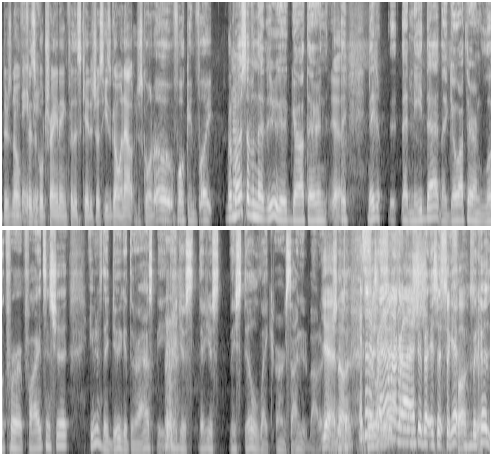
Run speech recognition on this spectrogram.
there's no baby. physical training for this kid. It's just he's going out, just going, oh, fucking fight. But most of them that do go out there and Yeah. they they that need that they go out there and look for fights and shit. Even if they do get their ass beat, they just they just they still like are excited about it. Yeah, no, like- It's an they're like, adrenaline "Yeah, I got that rush." shit," but it's a, Sick yeah, fucks, yeah. because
